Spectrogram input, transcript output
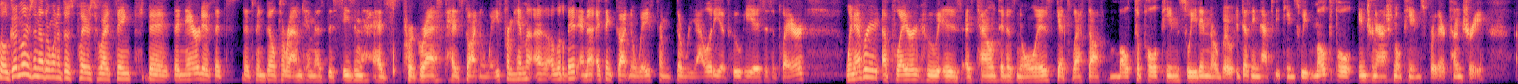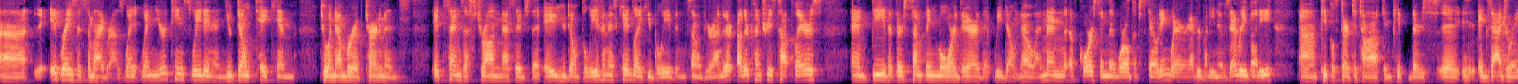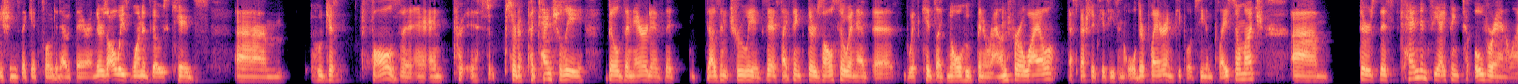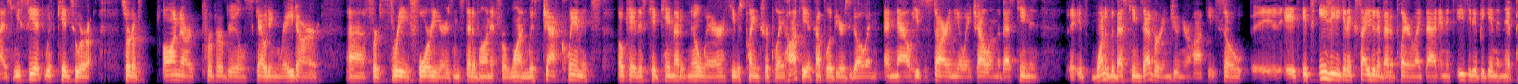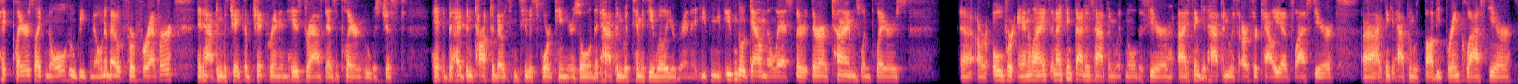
Well, Gunler's another one of those players who I think the the narrative that's that's been built around him as this season has progressed has gotten away from him a, a little bit, and I think gotten away from the reality of who he is as a player. Whenever a player who is as talented as Noel is gets left off multiple Team Sweden, or it doesn't even have to be Team Sweden, multiple international teams for their country, uh, it raises some eyebrows. When when you're Team Sweden and you don't take him to a number of tournaments it sends a strong message that a you don't believe in this kid like you believe in some of your other other countries' top players, and b that there's something more there that we don't know. And then, of course, in the world of scouting, where everybody knows everybody, uh, people start to talk, and people, there's uh, exaggerations that get floated out there. And there's always one of those kids um, who just falls and, and pr- sort of potentially builds a narrative that doesn't truly exist. I think there's also an uh, with kids like Noel who've been around for a while, especially because he's an older player and people have seen him play so much. Um, there's this tendency, I think, to overanalyze. We see it with kids who are sort of on our proverbial scouting radar uh, for three, four years instead of on it for one. With Jack Quinn, it's okay. This kid came out of nowhere. He was playing AAA hockey a couple of years ago, and and now he's a star in the OHL on the best team it's one of the best teams ever in junior hockey. So it, it's easy to get excited about a player like that, and it's easy to begin to nitpick players like Noel, who we've known about for forever. It happened with Jakob Chychrun in his draft as a player who was just had been talked about since he was 14 years old. It happened with Timothy Liljegren. You can you can go down the list. There there are times when players. Uh, are overanalyzed. And I think that has happened with Noel this year. I think it happened with Arthur Kaliyev last year. Uh, I think it happened with Bobby Brink last year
